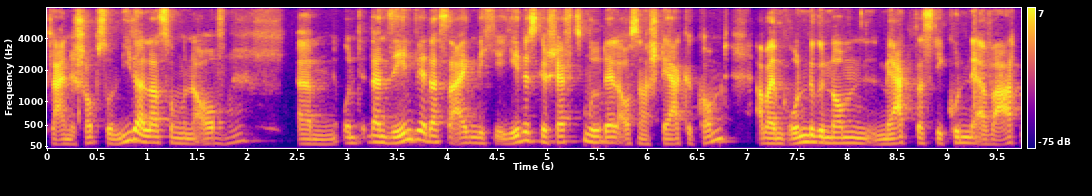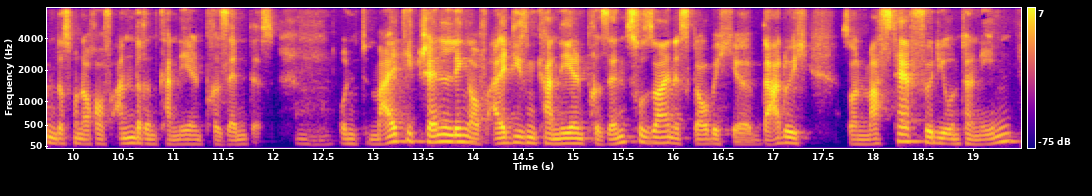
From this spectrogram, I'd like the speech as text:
kleine Shops und Niederlassungen auf. Mhm. Ähm, und dann sehen wir, dass eigentlich jedes Geschäftsmodell aus einer Stärke kommt, aber im Grunde genommen merkt, dass die Kunden erwarten, dass man auch auf anderen Kanälen präsent ist. Mhm. Und Multi-Channeling auf all diesen Kanälen präsent zu sein, ist, glaube ich, äh, dadurch so ein Must-Have für die Unternehmen.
